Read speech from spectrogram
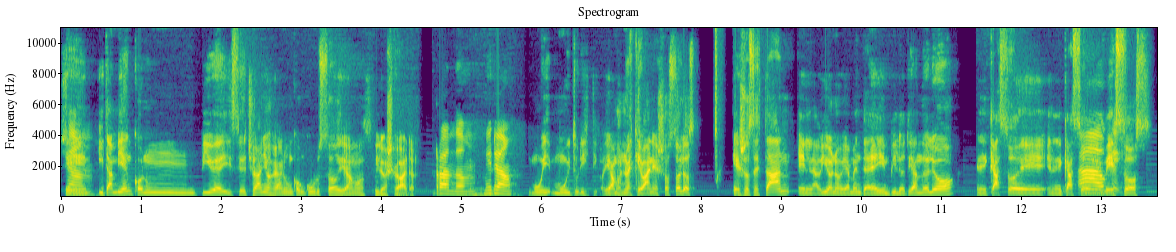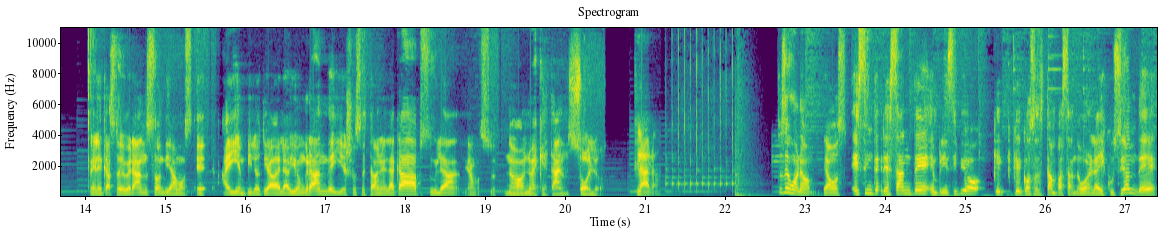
Ya. Eh, y también con un pibe de 18 años ganó un concurso, digamos, y lo llevaron. Random, mira. Muy, muy turístico. Digamos, no es que van ellos solos. Ellos están en el avión, obviamente, hay alguien piloteándolo. En el caso de, en el caso Ah, de ok. Bezos, en el caso de Branson, digamos, eh, alguien piloteaba el avión grande y ellos estaban en la cápsula. Digamos, no, no es que están solos. Claro. Entonces, bueno, digamos, es interesante, en principio, ¿qué, qué cosas están pasando? Bueno, la discusión de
